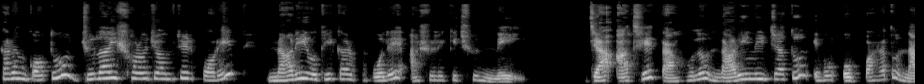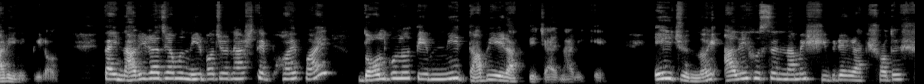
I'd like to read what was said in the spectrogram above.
কারণ গত জুলাই ষড়যন্ত্রের পরে নারী অধিকার বলে আসলে কিছু নেই। যা আছে তা হলো নারী নির্যাতন এবং অব্যাহত নারী নিপীড়ন। তাই নারীরা যেমন নির্বাচনে আসতে ভয় পায়, দলগুলো তেমনি দাবিয়ে রাখতে চায় নারীকে। এই জন্যই আলী হোসেন নামে শিবিরের এক সদস্য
